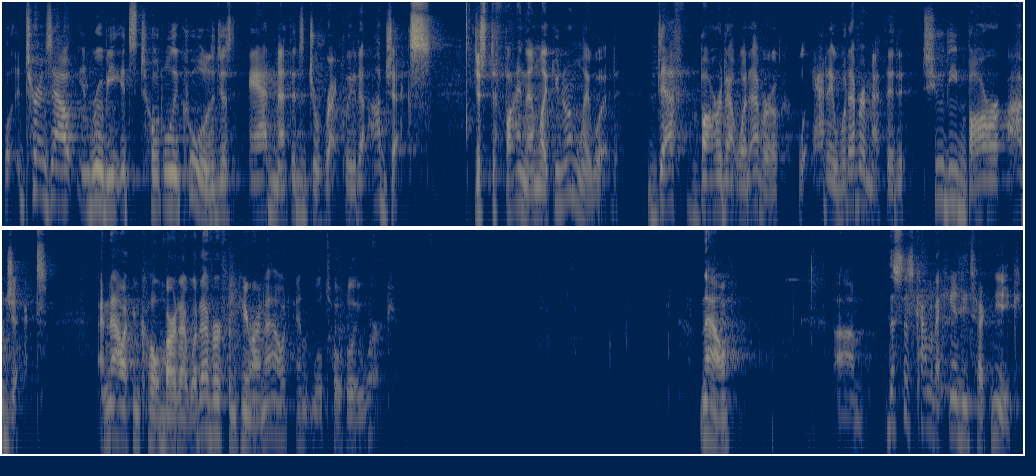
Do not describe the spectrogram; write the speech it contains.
Well, it turns out in Ruby, it's totally cool to just add methods directly to objects. Just define them like you normally would. Def bar.whatever will add a whatever method to the bar object. And now I can call bar.whatever from here on out, and it will totally work. Now, um, this is kind of a handy technique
